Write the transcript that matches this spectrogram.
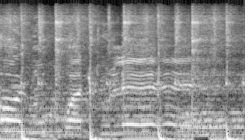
only what to live.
